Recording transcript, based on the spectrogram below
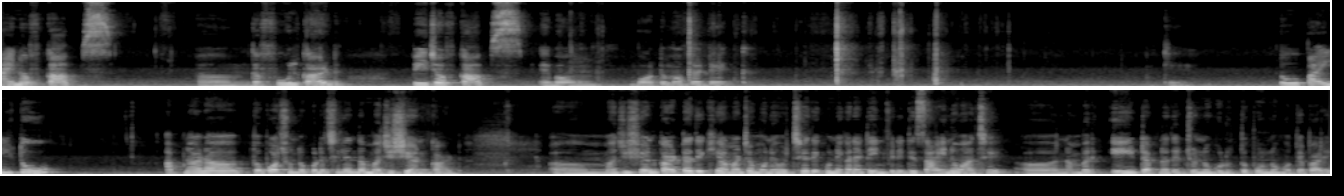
nine of cups the fool card page of cups এবং bottom of the deck okay তো পাইল টু আপনারা তো পছন্দ করেছিলেন দ্য ম্যাজিশিয়ান কার্ড ম্যাজিশিয়ান কার্ডটা দেখে আমার যা মনে হচ্ছে, দেখুন, এখানে একটা ইনফিনিটি সাইনও আছে। নাম্বার এইট আপনাদের জন্য গুরুত্বপূর্ণ হতে পারে।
